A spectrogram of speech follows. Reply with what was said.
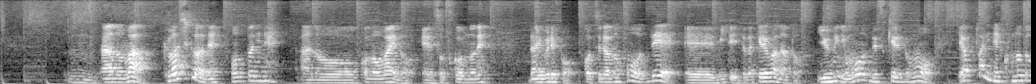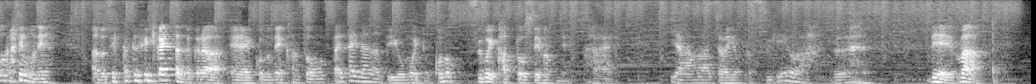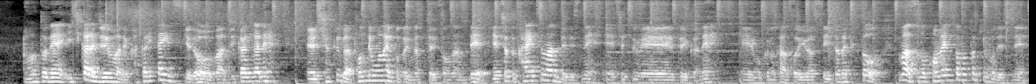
うん、あの、まあ、詳しくはね、本当にね、あのー、この前の、えー、卒コンのねライブレポこちらの方で、えー、見ていただければなというふうに思うんですけれどもやっぱりねこの動画でもねあのせっかく振り返ったんだから、えー、このね感想も伝えたいななんていう思いとこのすごい葛藤していますね。はい。いやーまー、あ、ちゃんやっぱすげえわ。でまあほんとね1から10まで語りたいんですけど、まあ、時間がねえ尺がとんでもないことになっちゃいそうなんで、えちょっとかいつまんでですね、え説明というかね、え僕の感想を言わせていただくと、まあそのコメントの時もですね、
